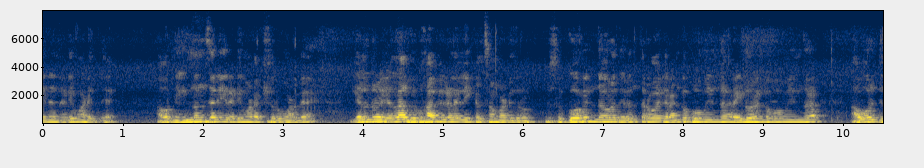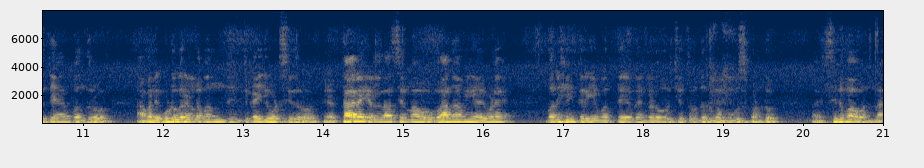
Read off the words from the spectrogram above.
ಏನೇನು ರೆಡಿ ಮಾಡಿದ್ದೆ ಅವ್ರನ್ನ ಇನ್ನೊಂದ್ಸರಿ ರೆಡಿ ಮಾಡೋಕ್ಕೆ ಶುರು ಮಾಡಿದೆ. ಎಲ್ಲರೂ ಎಲ್ಲ ವಿಭಾಗಗಳಲ್ಲಿ ಕೆಲಸ ಮಾಡಿದರು. ಸೊ ಗೋವಿಂದ್ ಅವರು ನಿರಂತರವಾಗಿ ರಂಗಭೂಮಿಯಿಂದ, ರೈಲು ರಂಗಭೂಮಿಯಿಂದ ಅವ್ರ ಜೊತೆಯಾಗಿ ಬಂದರು. ಆಮೇಲೆ ಹುಡುಗರೆಲ್ಲ ಬಂದು ಕೈ ಜೋಡಿಸಿದರು ಒಟ್ಟಾರೆ ಎಲ್ಲ ಸಿನಿಮಾವು, ಬಾದಾಮಿ, ಐಹೊಳೆ ಬನಶಂಕರಿ ಮತ್ತು ಬೆಂಗಳೂರು ಚಿತ್ರದುರ್ಗ ಮುಗಿಸ್ಕೊಂಡು ಸಿನಿಮಾವನ್ನು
